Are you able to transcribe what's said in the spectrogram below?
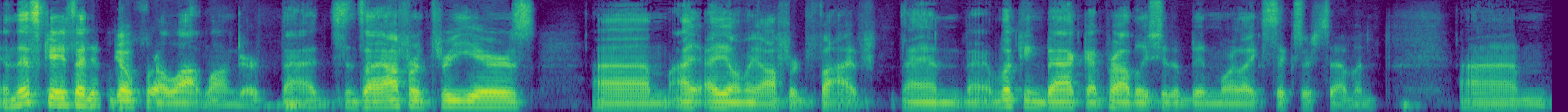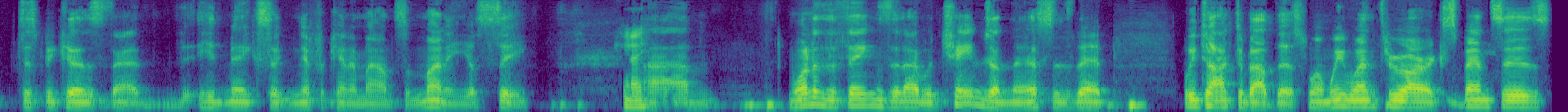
in this case, I didn't go for a lot longer. Uh, since I offered three years, um, I, I, only offered five. And uh, looking back, I probably should have been more like six or seven um, just because that he'd make significant amounts of money. You'll see. Okay. Um, one of the things that I would change on this is that we talked about this when we went through our expenses.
